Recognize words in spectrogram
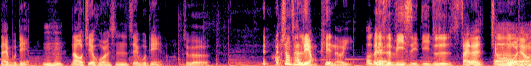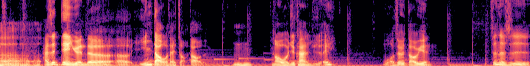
那一部电影嘛。嗯哼那我记得《活人生日》这部电影啊，这个好像才两片而已而且是 VCD，就是塞在角落这样子，子，还是店员的呃引导我才找到的。嗯哼，然后我去看，就是哎、诶哇，这位导演真的是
